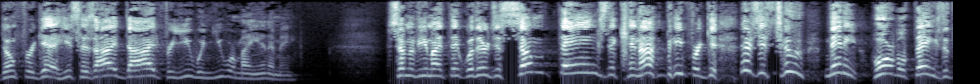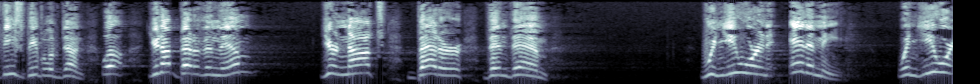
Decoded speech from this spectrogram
Don't forget, he says, I died for you when you were my enemy. Some of you might think, well, there are just some things that cannot be forgiven. There's just too many horrible things that these people have done. Well, you're not better than them. You're not better than them. when you were an enemy, when you were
